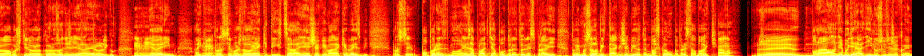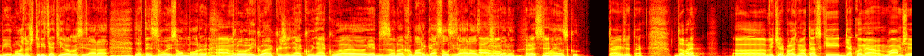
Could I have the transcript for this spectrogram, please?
alebo 4 rokoch rozhodne, že ide na Euroligu. Mm-hmm. neverím. Aj keby ne. proste možno nejaký tým chcel aj niečo, keď má nejaké väzby. Proste poprvé mu ho nezaplatia, po druhé to nespraví. To by muselo byť tak, že by ho ten basketbal úplne prestal baviť. Áno. Že... Podľa mňa on nebude hrať inú súťaž ako NBA. Možno 40 rokov si zahra za ten svoj sombor druhú ligu, akože nejakú, nejakú jednu sezónu ako Mark Gasol si zahral za Šironu v Španielsku. Takže tak. Dobre, Uh, vyčerpali sme otázky. Ďakujeme vám, že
